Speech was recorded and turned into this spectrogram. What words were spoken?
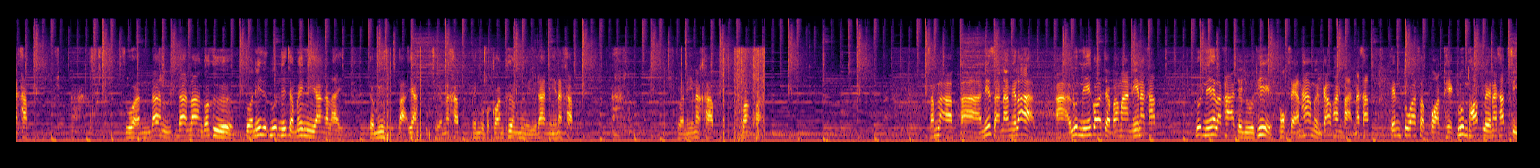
นะครับ ส่วนด้านด้านล่างก็คือ ตัวนี้รุ่นนี้จะไม่มียางอะไร จะมีปะยางฉุกเฉินนะครับ เป็นอุปกรณ์เครื่องมืออยู่ด้านนี้นะครับตัวนี้นะครับกว้างขวางสำหรับนิสสันอเมร่ารุ่นนี้ก็จะประมาณนี้นะครับ รุ่นนี้ราคาจะอยู่ที่ 659,000 บาทนะครับ เป็นตัวสปอร์ตเทครุ่นท็อปเลยนะครับ สี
